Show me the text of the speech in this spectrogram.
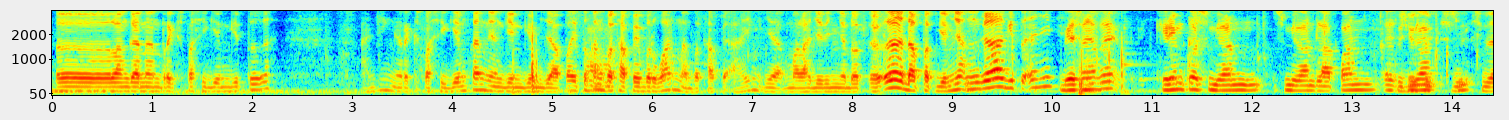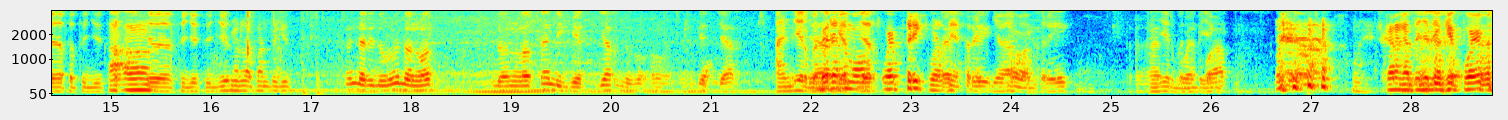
eh, langganan rek spasi game gitu. Anjing rek spasi game kan yang game-game Japa itu kan Oh. buat HP berwarna, buat HP aing ya malah jadi nyedot eh, eh dapat gamenya enggak gitu aja. biasanya teh kirim ke 998 eh tujuh 9 sembilan delapan tujuh Ah, ah. tujuh tujuh. 987 kan dari dulu download downloadnya di Getjar dulu kalau nggak salah. Getjar anjir Beda bener beda sama Getjar. web trick berarti ya? Web3 ya Oh. Trik Anjir, bener Web ya. Sekarang ganti jadi gap web.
